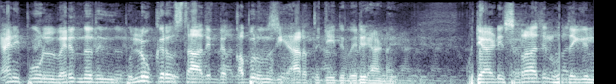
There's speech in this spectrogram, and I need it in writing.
ഞാനിപ്പോൾ വരുന്നത് പുല്ലൂക്കർ ഉസ്താദിന്റെ കബറും സിയാറത്ത് ചെയ്ത് വരികയാണ്. കുറ്റാടി സിറാജുൽ ഹുദയിൽ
